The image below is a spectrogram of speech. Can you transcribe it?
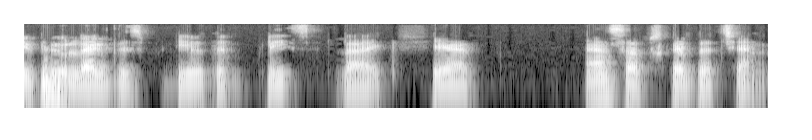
If you like this video, then please like, share, and subscribe the channel.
